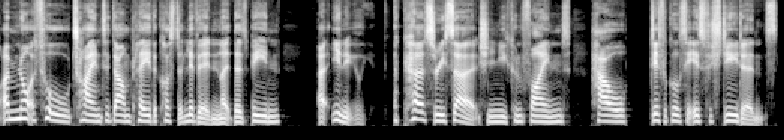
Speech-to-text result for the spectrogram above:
I'm not at all trying to downplay the cost of living. Like there's been, you know, a cursory search and you can find how difficult it is for students.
